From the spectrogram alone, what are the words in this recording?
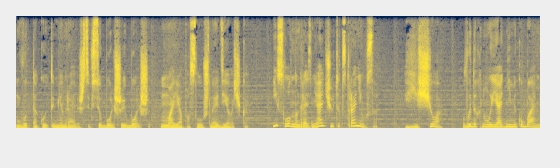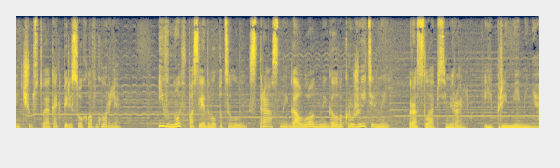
«Вот такой ты мне нравишься все больше и больше, моя послушная девочка». И, словно дразня, чуть отстранился. «Еще!» Выдохнула я одними губами, чувствуя, как пересохло в горле. И вновь последовал поцелуй, страстный, голодный, головокружительный. «Расслабься, Мираль, и прими меня».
